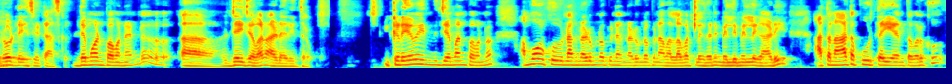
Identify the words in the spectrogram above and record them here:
రోడ్ వేసే టాస్క్. డెమాన్ పవన్ అండ్ జై జవాన్ ఆడారు ఇద్దరు. ఇక్కడ ఏమైంది జమాన్ పవన్ అమ్మో కు- నాకు నడుము నొప్పి నాకు నడుము నొప్పి నా వల్ల అవ్వట్లేదని మెల్లి మెల్లిగా ఆడి అతని ఆట పూర్తి అయ్యేంత వరకు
